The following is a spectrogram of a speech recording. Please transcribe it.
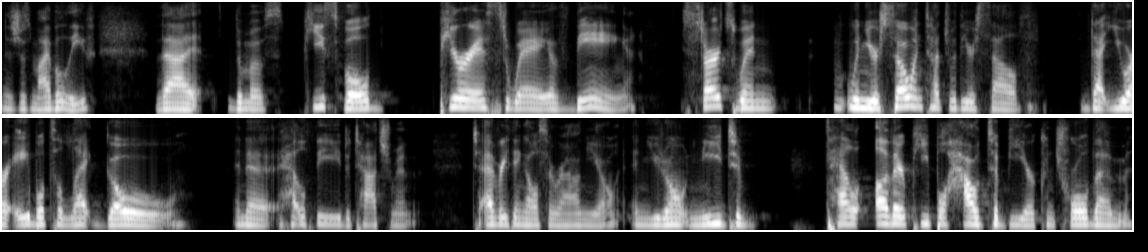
it's just my belief, that the most peaceful, purest way of being starts when when you're so in touch with yourself that you are able to let go in a healthy detachment to everything else around you and you don't need to tell other people how to be or control them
